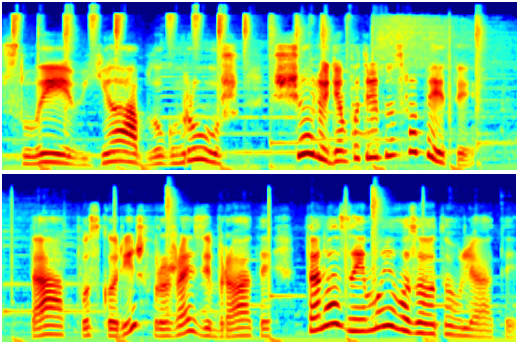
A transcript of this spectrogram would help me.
слив, яблук, груш. Що людям потрібно зробити? Так, поскоріш врожай зібрати та на зиму його заготовляти.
